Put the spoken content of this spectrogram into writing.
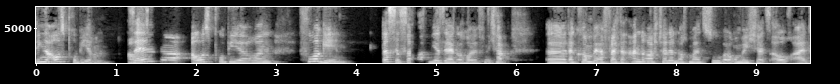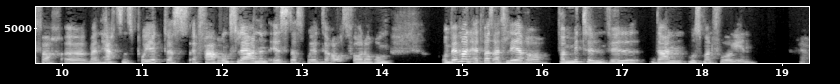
Dinge ausprobieren, Aus selber ausprobieren, vorgehen. Das ist, hat mir sehr geholfen. Ich habe äh, da kommen wir ja vielleicht an anderer Stelle nochmal zu, warum ich jetzt auch einfach äh, mein Herzensprojekt das Erfahrungslernen ist, das Projekt Herausforderung. Und wenn man etwas als Lehrer vermitteln will, dann muss man vorgehen. Ja.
